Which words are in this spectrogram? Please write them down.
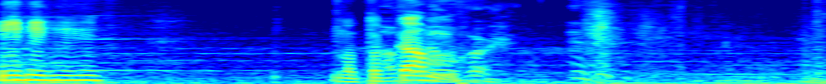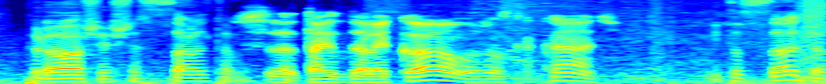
No to kam. Proszę, jeszcze z saltem. Z- Tak daleko? Można skakać. I to z saltem.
